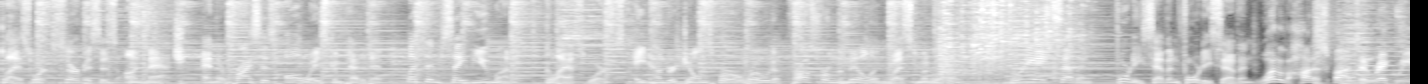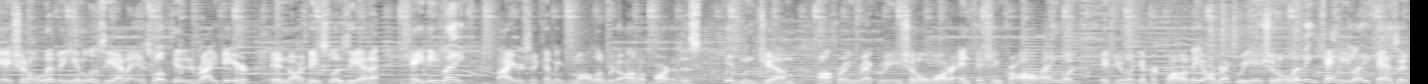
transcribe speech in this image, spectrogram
Glassworks service is unmatched and their price is always competitive. Let them save you money. Glassworks, 800 Jonesboro Road across from the mill in West Monroe. 387 4747. One of the hottest spots in recreational living in Louisiana is located right here in Northeast Louisiana, Caney Lake. Buyers are coming from all over to own a part of this hidden gem, offering recreational water and fishing for all anglers. If you're looking for quality or recreational living, Caney Lake has it.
